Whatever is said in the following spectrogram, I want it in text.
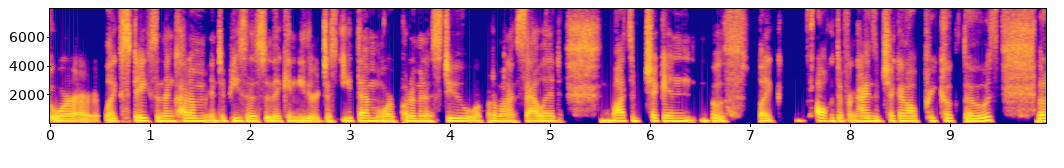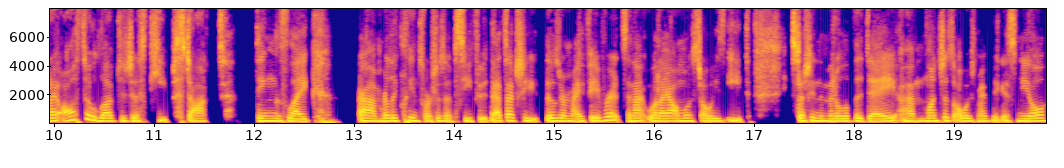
or like steaks and then cut them into pieces so they can either just eat them or put them in a stew or put them on a salad. Lots of chicken, both like all different kinds of chicken. I'll pre cook those. But I also love to just keep stocked things like um, really clean sources of seafood. That's actually, those are my favorites and I, what I almost always eat, especially in the middle of the day. Um, lunch is always my biggest meal.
